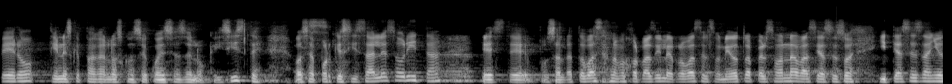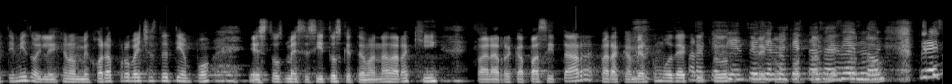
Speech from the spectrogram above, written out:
pero tienes que pagar las consecuencias de lo que hiciste. O sea, porque si sales ahorita, este, pues al rato vas, a lo mejor vas y le robas el sonido a otra persona, vas y haces eso y te haces daño a ti mismo. Y le dijeron, mejor aprovecha este tiempo, estos mesecitos que te van a dar aquí para recapacitar, para cambiar como de actitud. Para que pienses en lo que estás haciendo. Pero es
